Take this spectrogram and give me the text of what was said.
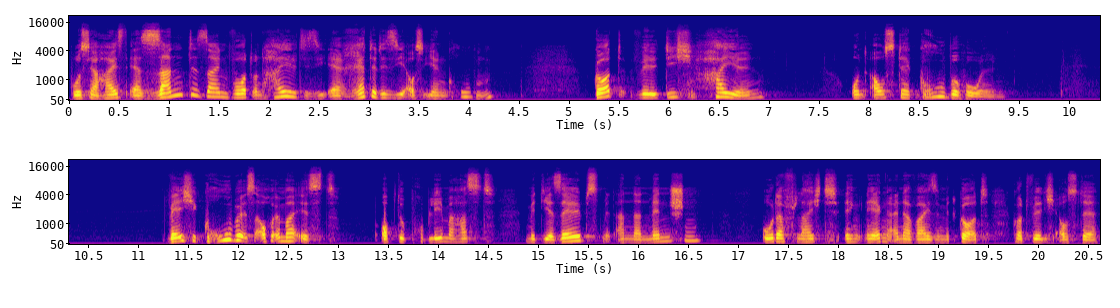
wo es ja heißt, er sandte sein Wort und heilte sie, er rettete sie aus ihren Gruben. Gott will dich heilen und aus der Grube holen. Welche Grube es auch immer ist, ob du Probleme hast mit dir selbst, mit anderen Menschen oder vielleicht in irgendeiner Weise mit Gott. Gott will dich aus der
